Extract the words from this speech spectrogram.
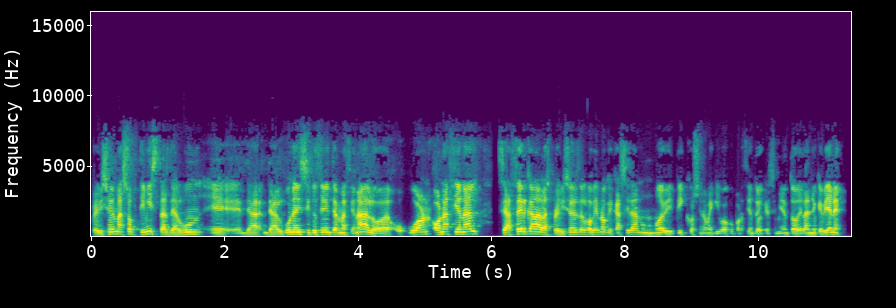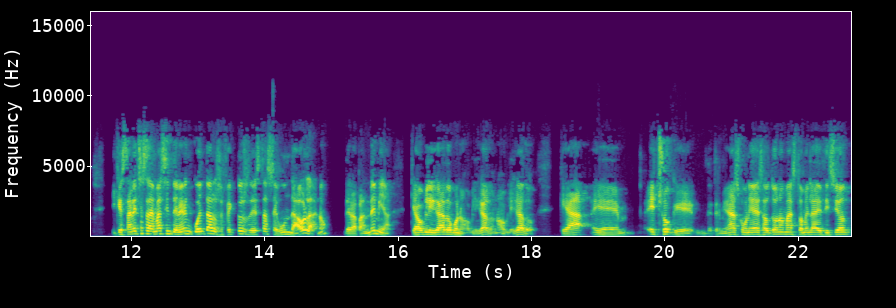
previsiones más optimistas de, algún, eh, de, alguna institución internacional o, nacional se acercan a las previsiones del gobierno que casi dan un nueve y pico, si no me equivoco, por ciento de crecimiento del año que viene y que están hechas además sin tener en cuenta los efectos de esta segunda ola, ¿no? De la pandemia, que ha obligado, bueno, obligado, no obligado, que ha eh, hecho que determinadas comunidades autónomas tomen la decisión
